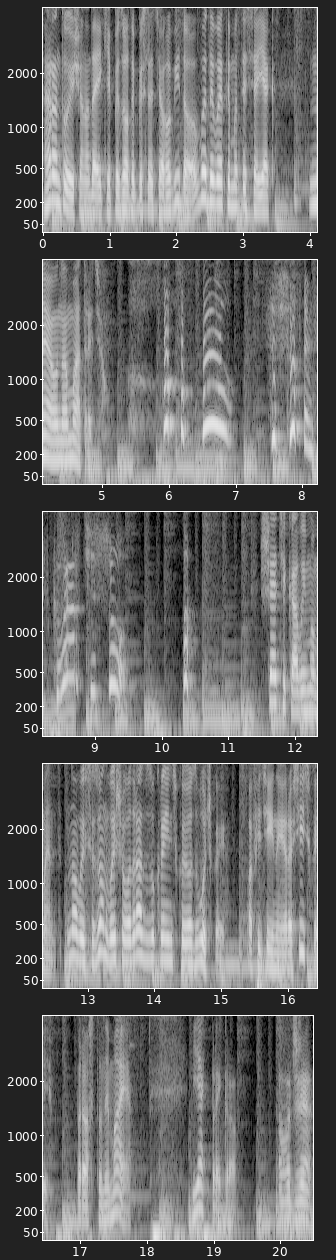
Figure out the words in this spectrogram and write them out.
Гарантую, що на деякі епізоди після цього відео ви дивитиметеся як Нео на матрицю. Це що там сквер чи що? Ще цікавий момент. Новий сезон вийшов одразу з українською озвучкою. Офіційної російської просто немає. Як прикро. Отже,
